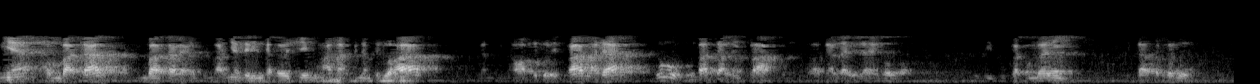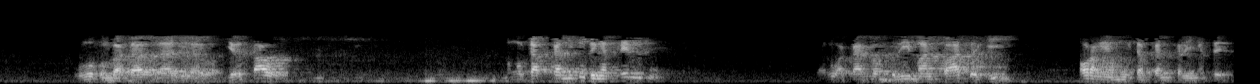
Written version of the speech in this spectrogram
punya pembatal, pembatal yang sebenarnya dari kata Syekh Muhammad bin Abdul Wahab dan Nawawitul Islam ada 10 pembatal Islam, pembatal la ilaha illallah. Dibuka kembali kita tersebut. 10 pembatal la ilaha illallah. Dia tahu mengucapkan itu dengan ilmu baru akan memberi manfaat bagi orang yang mengucapkan kalimat itu.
